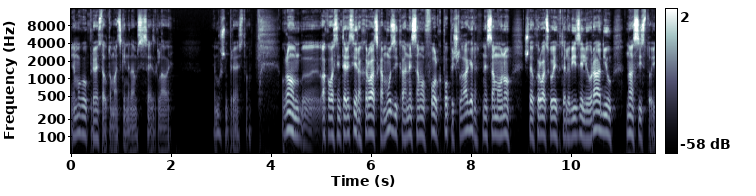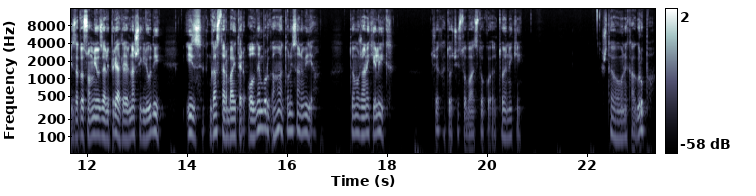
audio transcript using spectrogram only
ne mogu prevesti automatski, ne dam se sad iz glave. Ne možeš mi prevesti to. Uglavnom, e, ako vas interesira hrvatska muzika, ne samo folk, pop i šlager, ne samo ono što je u Hrvatskoj uvijek u televiziji ili u radiju, nas isto. I zato smo mi uzeli prijatelje naših ljudi iz Gastarbeiter Oldenburg. Aha, to nisam vidio. To je možda neki lik. Čekaj, to čisto baciti oko, to je neki... Šta je ovo, neka grupa?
